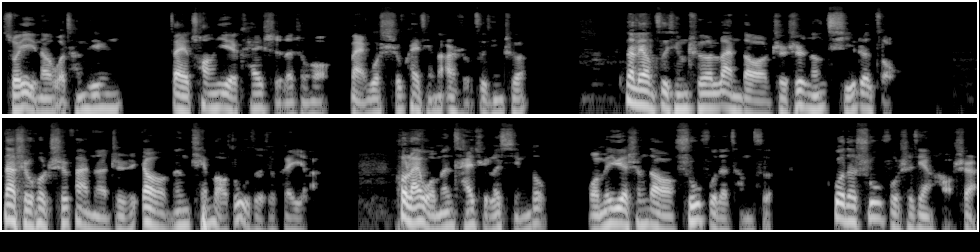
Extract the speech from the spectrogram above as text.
所以呢，我曾经在创业开始的时候买过十块钱的二手自行车。那辆自行车烂到只是能骑着走，那时候吃饭呢，只要能填饱肚子就可以了。后来我们采取了行动，我们跃升到舒服的层次，过得舒服是件好事儿。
